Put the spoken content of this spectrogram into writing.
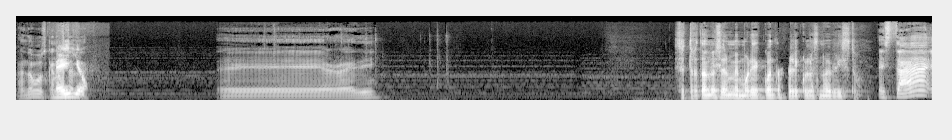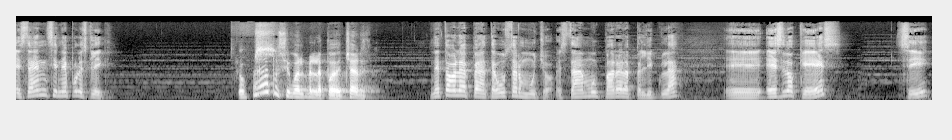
Ando buscando. Mello. Eh, ready. Estoy tratando de hacer memoria de cuántas películas no he visto. Está, está en Cinepolis Click. Ups. Ah, pues igual me la puedo echar. Neta vale la pena, te va a gustar mucho. Está muy padre la película. Eh, es lo que es. Sí.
